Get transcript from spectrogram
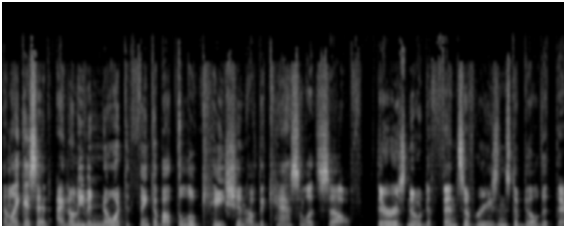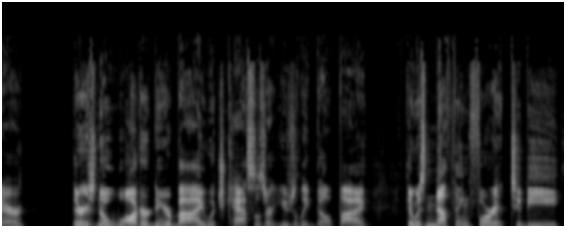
And like I said, I don't even know what to think about the location of the castle itself. There is no defensive reasons to build it there. There is no water nearby, which castles are usually built by. There was nothing for it to be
